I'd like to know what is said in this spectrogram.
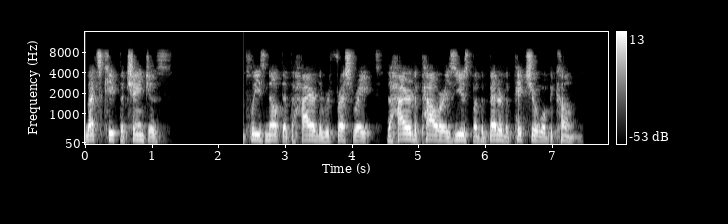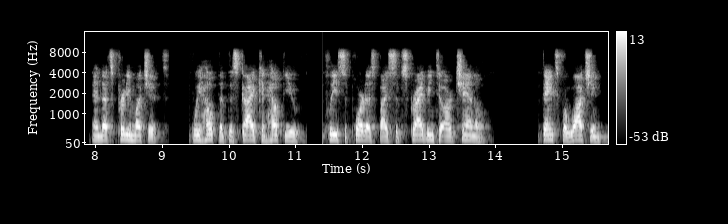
let's keep the changes. Please note that the higher the refresh rate, the higher the power is used, but the better the picture will become. And that's pretty much it. We hope that this guide can help you. Please support us by subscribing to our channel. Thanks for watching.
